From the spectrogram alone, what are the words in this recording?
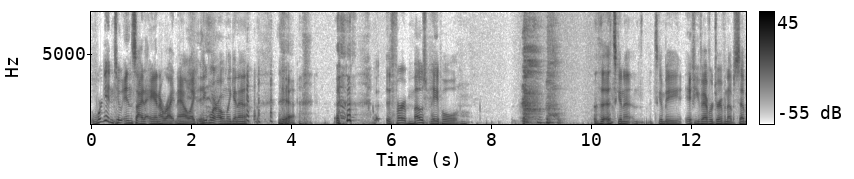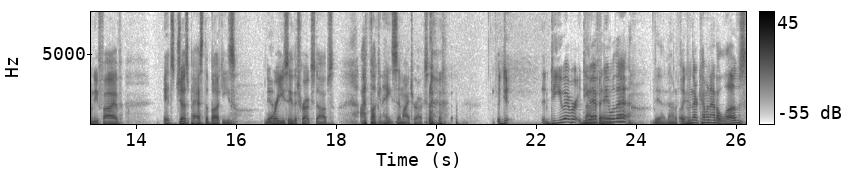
We're getting too inside Anna right now. Like people are only gonna Yeah. for most people. the- It's gonna it's gonna be if you've ever driven up seventy five, it's just past the Buc-ee's Yeah. where you see the truck stops. I fucking hate semi trucks. do, do you ever do Not you a have to fan. deal with that? yeah. Not a fan. Like when they're coming out of Loves,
